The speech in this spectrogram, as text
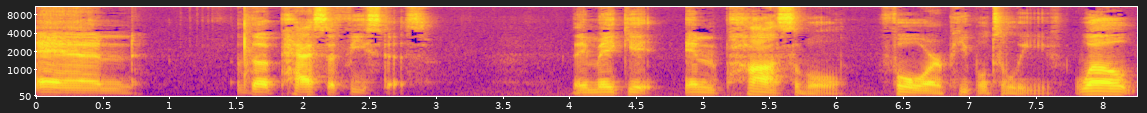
and the pacifistas they make it impossible for people to leave. Well,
